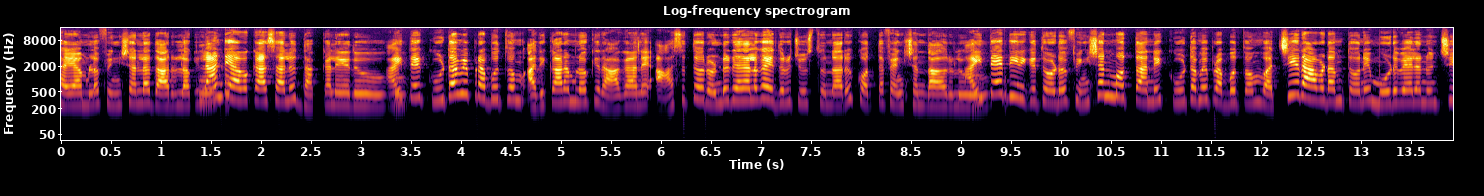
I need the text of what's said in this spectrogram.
హయాంలో పెన్షన్లదారులకు ఇలాంటి అవకాశాలు దక్కలేదు. అయితే కూటమి ప్రభుత్వం అధికారంలోకి రాగానే ఆశతో రెండు నెలలుగా ఎదురు చూస్తున్నారు కొత్త పెన్షన్దారులు అయితే దీనికి తోడు ఫింక్షన్ మొత్తాన్ని కూటమి ప్రభుత్వం వచ్చి రావడంతోనే మూడు వేల నుంచి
